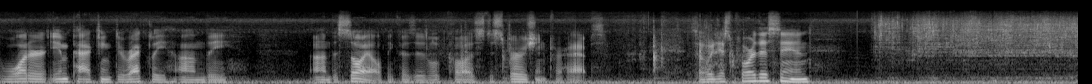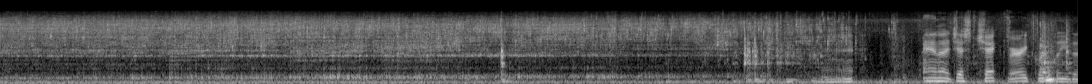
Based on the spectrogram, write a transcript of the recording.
water impacting directly on the on the soil because it will cause dispersion perhaps. So we just pour this in. And I just check very quickly the,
